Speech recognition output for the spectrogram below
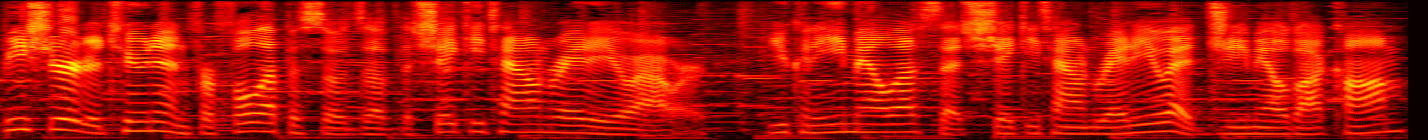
Be sure to tune in for full episodes of the Shaky Town Radio Hour. You can email us at shakytownradio at gmail.com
